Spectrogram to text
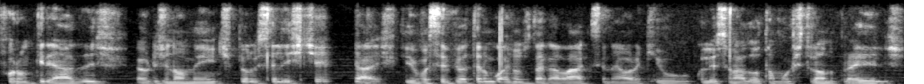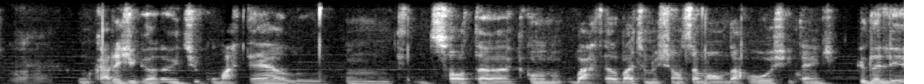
foram criadas é, originalmente pelos celestiais. Que você viu até no Guardiões da Galáxia, na hora que o colecionador tá mostrando pra eles. Aham. Um cara gigante com um martelo, com, que solta, quando o martelo bate no chão, essa mão da roxa, entende? Aquilo dali,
